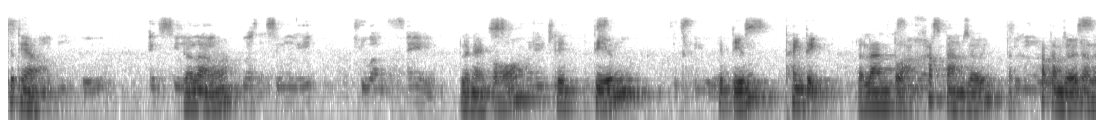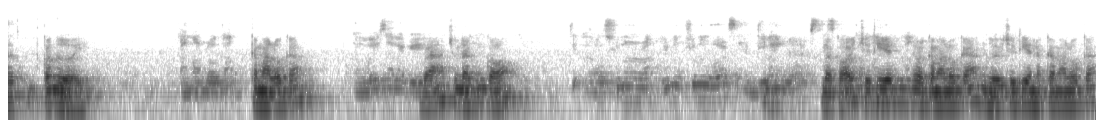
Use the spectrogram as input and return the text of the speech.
tiếp theo. đó là là ngài có cái tiếng cái tiếng thanh tịnh là lan tỏa khắp tam giới. khắp tam giới là, là có người. Kamaloka và chúng ta cũng có. Và có chư thiên. Là Kamaloka người chư thiên là Kamaloka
